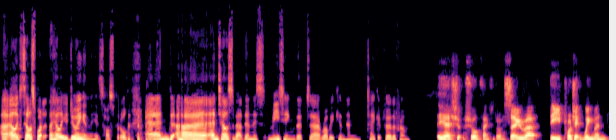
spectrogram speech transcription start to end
Uh, Alex, tell us what the hell are you doing in his hospital, and uh, and tell us about then this meeting that uh, Robbie can then take it further from. Yeah, sure. sure. Thanks, Fedora. So uh, the Project Wingman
